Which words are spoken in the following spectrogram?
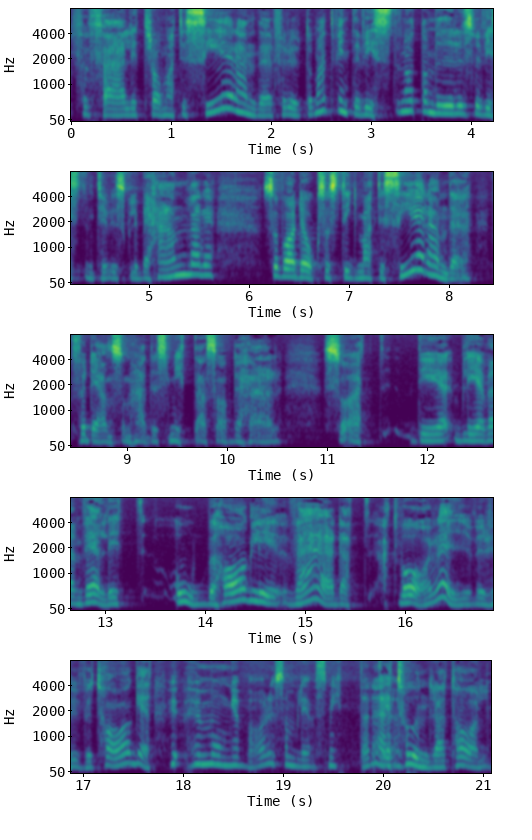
förfärligt traumatiserande. Förutom att vi inte visste något om virus, vi visste inte hur vi skulle behandla det så var det också stigmatiserande för den som hade smittats av det här. Så att det blev en väldigt obehaglig värld att, att vara i överhuvudtaget. Hur, hur många var det som blev smittade? Ett hundratal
